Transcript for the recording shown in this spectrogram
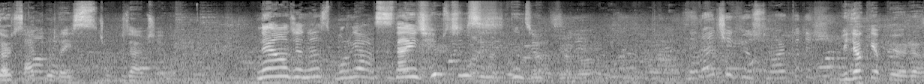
4 saat buradayız. Çok güzel bir şey bu. Ne alacaksınız? Burger mi? Sizden yiyeceğim için siz sıkıntı yok. Neden çekiyorsun arkadaş? Vlog yapıyorum.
